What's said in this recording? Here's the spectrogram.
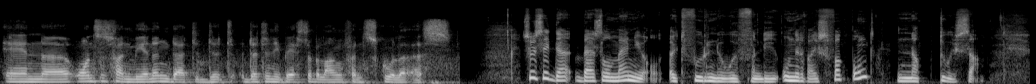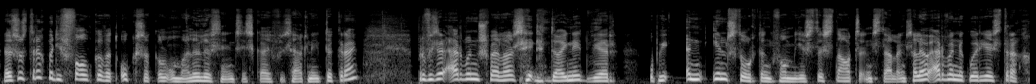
En uh, ons is van mening dat dit dit in die beste belang van skole is. So sê Basil Manuel, uitvoerende hoof van die onderwysvakbond Naptosa. Nou is ons terug by die valke wat ook sukkel om hulle lisensieskyfies hernie te kry. Professor Erwin Schwella sê dit dui net weer op die ineenstorting van meeste staatsinstellings. Hallo Erwin, ek hoor jy's terug.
